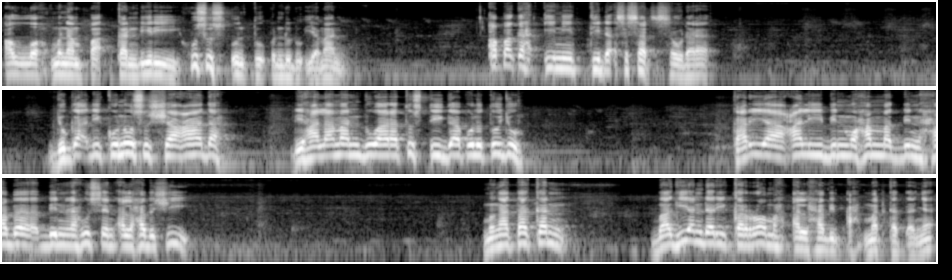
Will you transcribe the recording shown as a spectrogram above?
Allah menampakkan diri khusus untuk penduduk Yaman. Apakah ini tidak sesat saudara? Juga di Kunusus Syahadah di halaman 237 karya Ali bin Muhammad bin Haba bin Husain Al-Habsyi mengatakan bagian dari karamah Al-Habib Ahmad katanya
